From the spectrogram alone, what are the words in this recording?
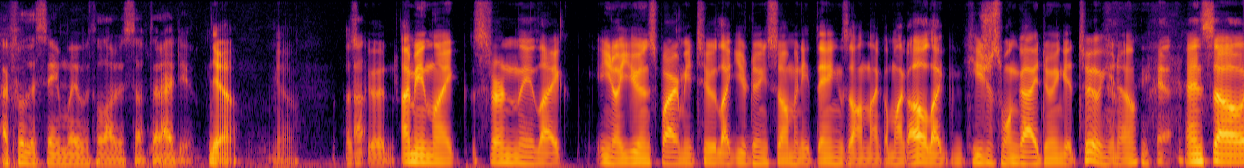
I feel the same way with a lot of stuff that I do. yeah, yeah, that's Uh, good. I mean, like certainly, like you know, you inspire me too. Like you're doing so many things on like I'm like, oh, like he's just one guy doing it too, you know. Yeah. and so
